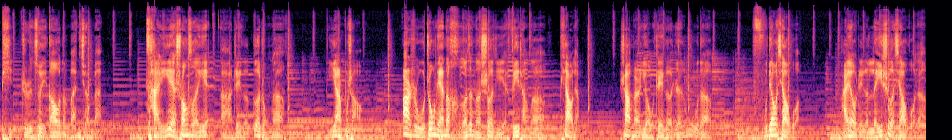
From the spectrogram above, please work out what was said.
品质最高的完全版。彩页双色页啊，这个各种的一样不少。二十五周年的盒子呢，设计也非常的漂亮，上面有这个人物的浮雕效果，还有这个镭射效果的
